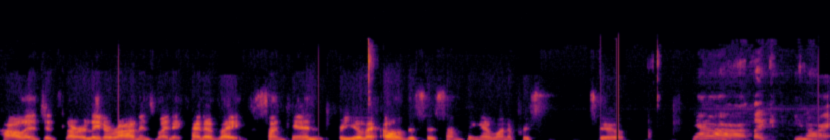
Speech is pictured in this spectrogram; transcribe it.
college, it's or later on is when it kind of like sunk in for you. Like, oh, this is something I want to pursue. Yeah, like you know, I,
